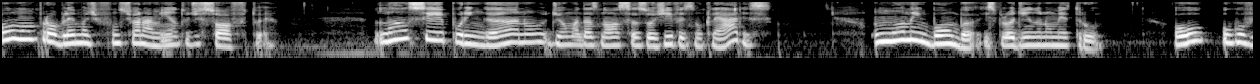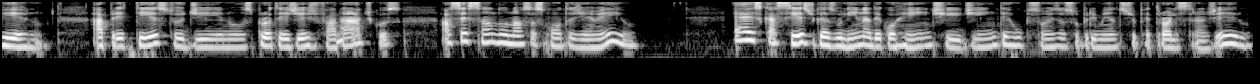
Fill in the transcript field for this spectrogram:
ou um problema de funcionamento de software. Lance por engano de uma das nossas ogivas nucleares? Um homem-bomba explodindo no metrô. Ou o governo, a pretexto de nos proteger de fanáticos, acessando nossas contas de e-mail? É a escassez de gasolina decorrente de interrupções nos suprimentos de petróleo estrangeiro?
